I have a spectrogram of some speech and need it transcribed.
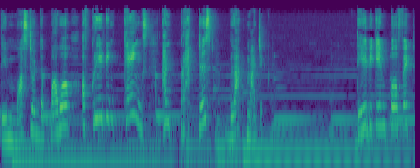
They mastered the power of creating things and practiced black magic. They became perfect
